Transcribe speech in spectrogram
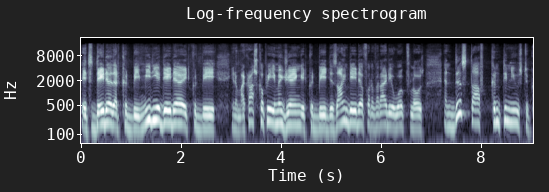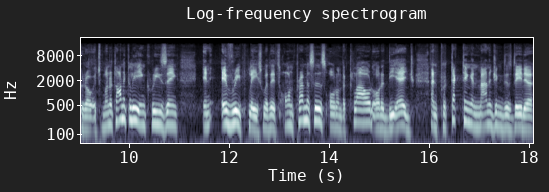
It's data that could be media data, it could be you know, microscopy imaging, it could be design data for a variety of workflows. And this stuff continues to grow. It's monotonically increasing in every place, whether it's on premises or on the cloud or at the edge. And protecting and managing this data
